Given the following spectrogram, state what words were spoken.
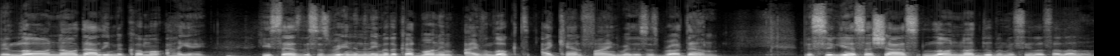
ולא נודע לי מקומו איה. He says this is written in the name of the Kadmonim. I've looked, I can't find where this is brought down. בסוגיה סש"ס לא נודו במסילוס הללו.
